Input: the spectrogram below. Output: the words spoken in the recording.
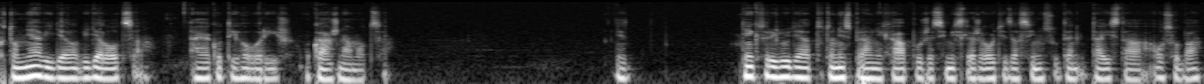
Kto mňa videl, videl Otca. A ako ty hovoríš, ukáž nám Otca. Niektorí ľudia toto nesprávne chápu, že si myslia, že otec a syn sú ten, tá istá osoba,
